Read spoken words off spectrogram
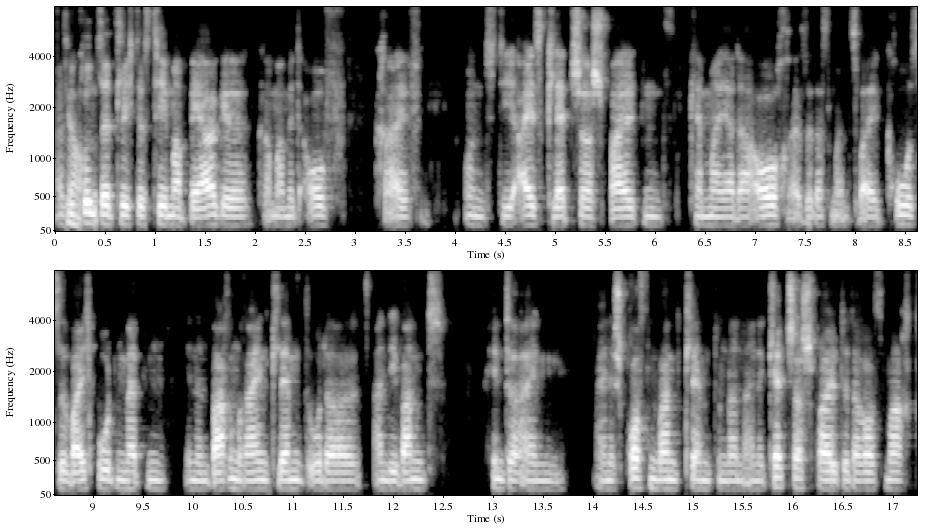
Also ja. grundsätzlich das Thema Berge kann man mit aufgreifen. Und die Eisgletscherspalten kennen wir ja da auch, also dass man zwei große Weichbodenmatten in den Barren reinklemmt oder an die Wand hinter ein, eine Sprossenwand klemmt und dann eine Gletscherspalte daraus macht.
